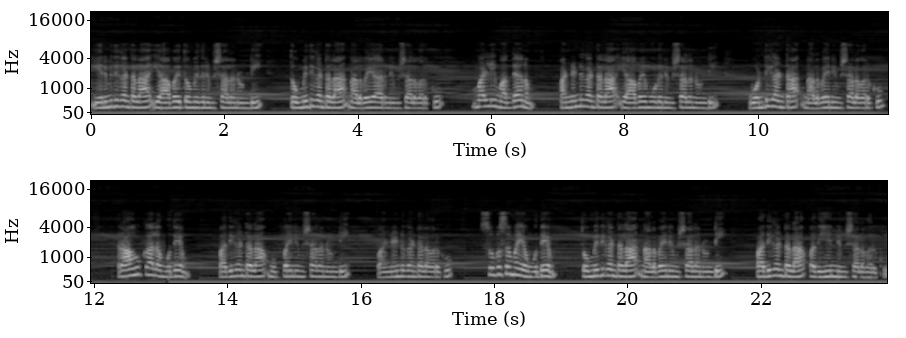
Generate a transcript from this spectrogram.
ఎనిమిది గంటల యాభై తొమ్మిది నిమిషాల నుండి తొమ్మిది గంటల నలభై ఆరు నిమిషాల వరకు. మళ్ళీ మధ్యాహ్నం పన్నెండు గంటల యాభై మూడు నిమిషాల నుండి ఒంటి గంట నలభై నిమిషాల వరకు. రాహుకాలం ఉదయం పది గంటల ముప్పై నిమిషాల నుండి పన్నెండు గంటల వరకు. శుభ సమయం ఉదయం తొమ్మిది గంటల నలభై నిమిషాల నుండి పది గంటల పదిహేను నిమిషాల వరకు.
